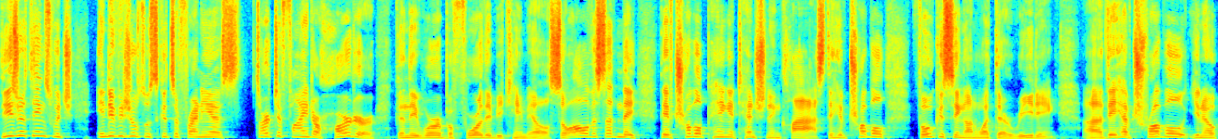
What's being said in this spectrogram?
These are things which individuals with schizophrenia start to find are harder than they were before they became ill. So all of a sudden they, they have trouble paying attention in class. They have trouble focusing on what they're reading. Uh, they have trouble, you know,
